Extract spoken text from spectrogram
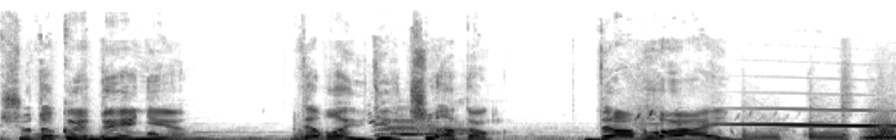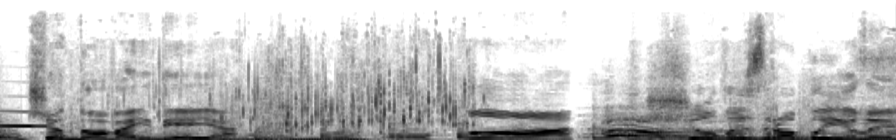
Що таке, Дені? Давай, дівчаток. Давай. Чудова ідея. А, що ви зробили?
